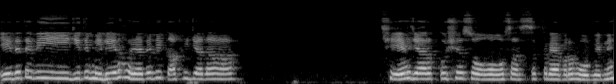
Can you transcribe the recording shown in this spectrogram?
ਇਹਦੇ ਤੇ ਵੀ ਜਿਹਦੇ ਮਿਲੀਅਨ ਹੋਇਆ ਤੇ ਵੀ ਕਾਫੀ ਜ਼ਿਆਦਾ 6000 ਕੁਛ 100 ਸਬਸਕ੍ਰਾਈਬਰ ਹੋ ਗਏ ਨੇ।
